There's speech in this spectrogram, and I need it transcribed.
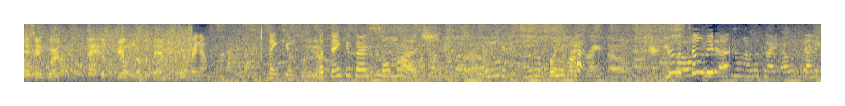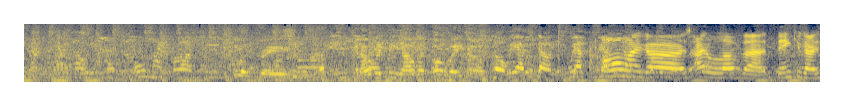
Is it worth the feeling of the band? right now. Thank you. But thank you guys so much. So you look great though. Don't tell me that. I was like, I was telling her, oh my god, You look great. And I was like thinking, I was like, oh wait, no. no, we have to tell you, we have to. Oh my gosh, I love that. Thank you guys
